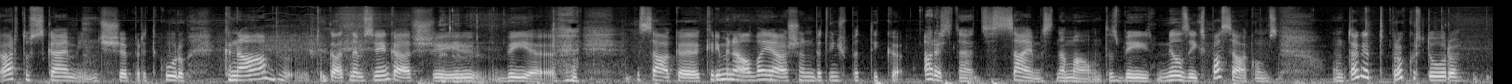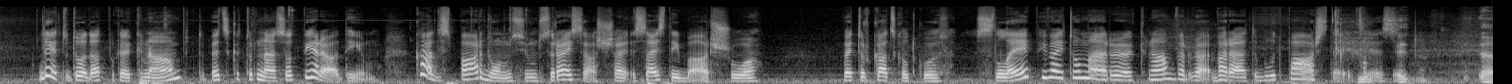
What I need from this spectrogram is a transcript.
Artus Kaimiņš, pret kuru knābu, turklāt nevis vienkārši bija sāka krimināla vajāšana, bet viņš pat tika arestēts saimas namā, un tas bija milzīgs pasākums. Un tagad prokuratūra lietu dod atpakaļ knābi, tāpēc, ka tur nesot pierādījumu. Kādas pārdomas jums raisās šai, saistībā ar šo? Vai tur kāds kaut ko slēpj, vai tomēr knābi var, varētu būt pārsteidzies? Man, Jā,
